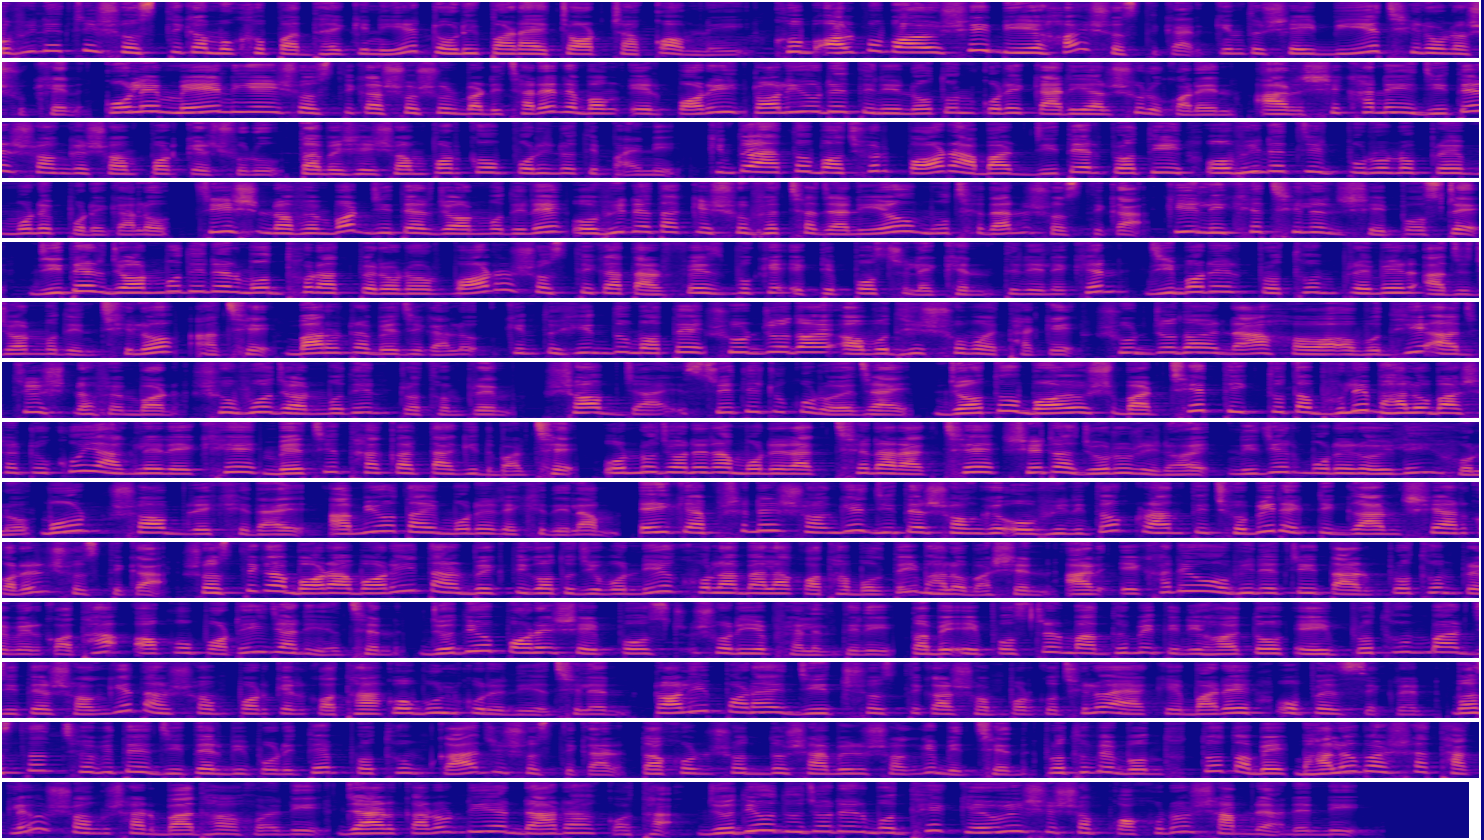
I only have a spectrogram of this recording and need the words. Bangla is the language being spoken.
অভিনেত্রী স্বস্তিকা মুখোপাধ্যায়কে নিয়ে টলিপাড়ায় চর্চা কম নেই। খুব অল্প বয়সেই বিয়ে হয় স্বস্তিকার, কিন্তু সেই বিয়ে ছিল না সুখের। কোলে মেয়ে নিয়েই স্বস্তিকা শ্বশুর বাড়ি ছাড়েন এবং এরপরই টলিউডে তিনি নতুন করে ক্যারিয়ার শুরু করেন আর সেখানেই জিতের সঙ্গে সম্পর্কের শুরু। তবে সেই সম্পর্ক পরিণতি পায়নি। কিন্তু এত বছর পর আবার জিতের প্রতি অভিনেত্রীর পুরনো প্রেম মনে পড়ে গেল। ত্রিশ নভেম্বর জিতের জন্মদিনে অভিনেতাকে শুভেচ্ছা জানিয়েও মুছে দেন স্বস্তিকা। কি লিখেছিলেন সেই পোস্টে? জিতের জন্মদিনের মধ্যরাত পেরোনোর পর স্বস্তিকা তার ফেসবুকে একটি পোস্ট লেখেন। তিনি লেখেন, জীবনের প্রথম প্রেমের আজ জন্মদিন ছিল, আছে, বারোটা বেজে গেল, কিন্তু হিন্দু মতে সূর্যোদয় অবধির সময় থাকে। সূর্যোদয় না হওয়া অবধি আজ ত্রিশ নভেম্বর, শুভ জন্মদিন, প্রথম প্রেম। সব যায়, স্মৃতিটুকু রয়ে যায়। যত বয়স বাড়ছে, তিক্ততা ভুলে ভালোবাসাটুকুই আগলে রেখে বেঁচে থাকার তাগিদ বাড়ছে। অন্যজনেরা মনে রাখছে না রাখছে, সেটা জরুরি নয়। নিজের মনে রইলেই হলো। মন সব রেখে দেয়। আমিও তাই মনে রেখে দিলাম। এই ক্যাপশনের সঙ্গে জিতের সঙ্গে অভিনীত ক্রান্তি ছবির একটি গান শেয়ার করেন স্বস্তিকা। স্বস্তিকা বরাবরই তার ব্যক্তিগত জীবন নিয়ে খোলামেলা কথা বলতেই ভালোবাসেন। আর এখানেও অভিনেত্রী তার প্রথম প্রেমের কথা অকপটেই জানিয়েছেন। যদিও পরে সেই পোস্ট সরিয়ে ফেলেন তিনি। তবে এই পোস্টের মাধ্যমে তিনি হয়তো এই প্রথমবার জিতের সঙ্গে তার সম্পর্কের কথা কবুল করে নিয়েছিলেন। টলি পড়ায় জিৎ স্বস্তিকার সম্পর্ক ছিল একেবারে ওপেন সিক্রেট মস্তান ছবিতে জিতের বিপরীতে প্রথম কাজ স্বস্তিকার। তখন সদ্য স্বামীর সঙ্গে বিচ্ছেদ। প্রথমে বন্ধুত্ব, তবে ভালোবাসা থাকলেও সংসার বাধা হয়নি, যার কারণ নিয়ে নানা কথা। যদিও দুজনের মধ্যে কেউই সেসব কখনো সামনে আনেননি।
